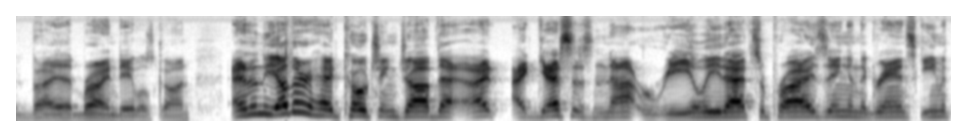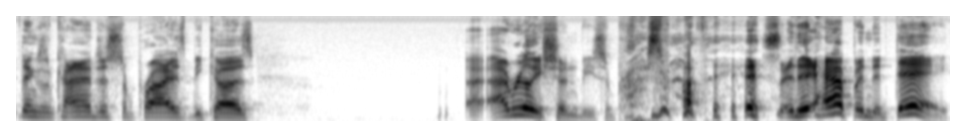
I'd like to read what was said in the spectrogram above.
by Brian Daboll's gone, and then the other head coaching job that I I guess is not really that surprising in the grand scheme of things. I'm kind of just surprised because I really shouldn't be surprised about this. And it happened today.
